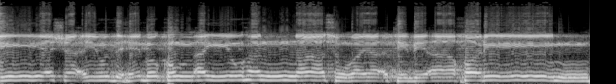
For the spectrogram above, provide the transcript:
إن يشأ يذهبكم أيها الناس ويأتي بآخرين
